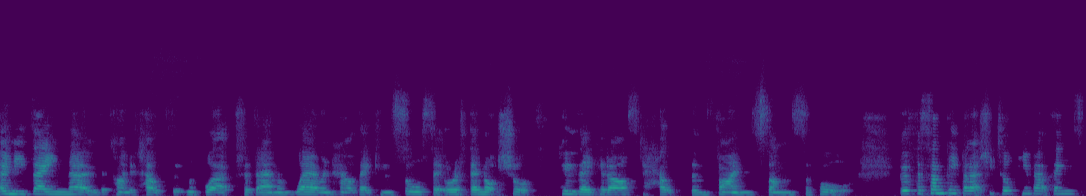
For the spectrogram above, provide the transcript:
Only they know the kind of help that would work for them and where and how they can source it, or if they're not sure, who they could ask to help them find some support. But for some people, actually talking about things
